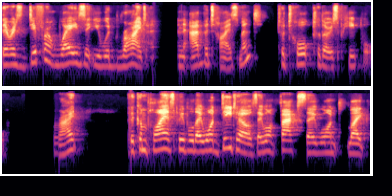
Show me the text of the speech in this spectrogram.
There is different ways that you would write an advertisement to talk to those people, right? The compliance people, they want details, they want facts, they want like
